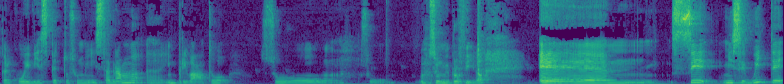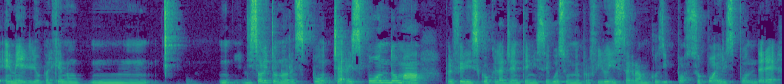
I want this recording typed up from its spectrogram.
per cui vi aspetto sul mio Instagram eh, in privato su, su, sul mio profilo e ehm, se mi seguite è meglio perché non, mm, di solito non rispondo, cioè rispondo ma preferisco che la gente mi segue sul mio profilo Instagram così posso poi rispondere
